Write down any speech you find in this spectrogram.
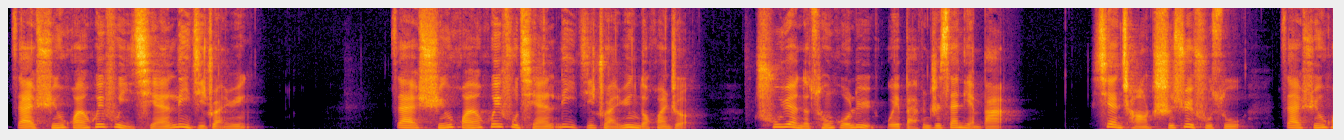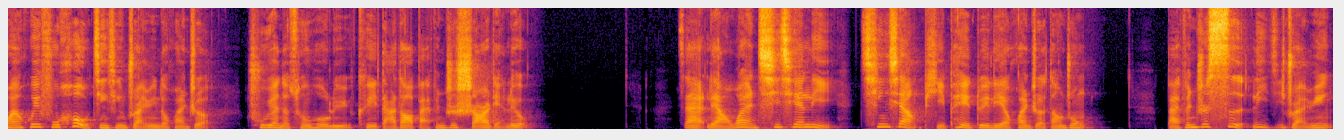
在循环恢复以前立即转运。在循环恢复前立即转运的患者，出院的存活率为百分之三点八；现场持续复苏，在循环恢复后进行转运的患者，出院的存活率可以达到百分之十二点六。在两万七千例倾向匹配队列患者当中，百分之四立即转运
